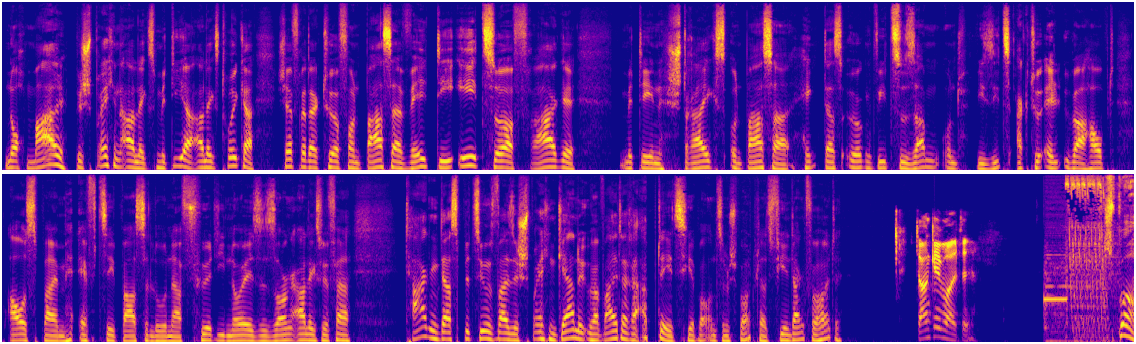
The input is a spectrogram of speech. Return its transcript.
nochmal besprechen, Alex, mit dir, Alex Troika, Chefredakteur von barcawelt.de zur Frage, mit den Streiks und Barca. Hängt das irgendwie zusammen und wie sieht es aktuell überhaupt aus beim FC Barcelona für die neue Saison? Alex, wir ver tagen das beziehungsweise sprechen gerne über weitere Updates hier bei uns im Sportplatz. Vielen Dank für heute. Danke, Malte. Sport.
